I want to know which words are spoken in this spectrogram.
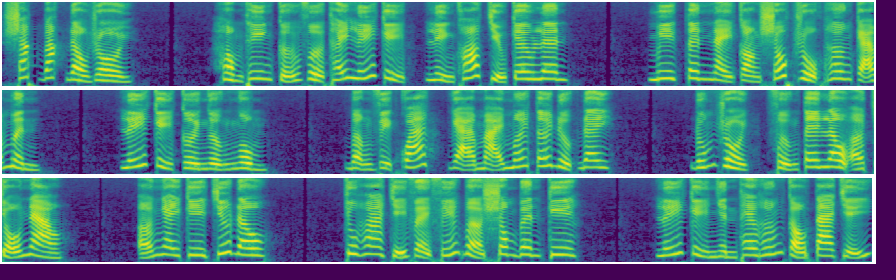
sắp bắt đầu rồi. Hồng Thiên Cửu vừa thấy Lý Kỳ, liền khó chịu kêu lên. Mi tên này còn sốt ruột hơn cả mình. Lý Kỳ cười ngượng ngùng. Bận việc quá, gạ mãi mới tới được đây. Đúng rồi, Phượng Tê lâu ở chỗ nào? Ở ngay kia chứ đâu. Chu Hoa chỉ về phía bờ sông bên kia. Lý Kỳ nhìn theo hướng cậu ta chỉ.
